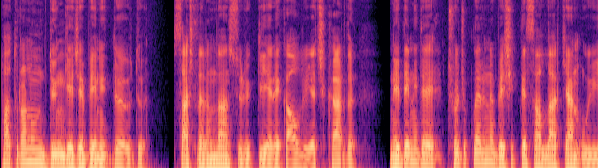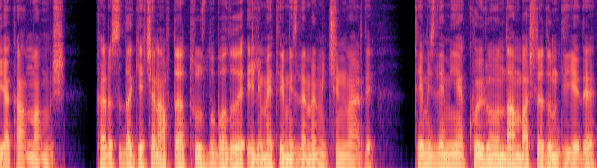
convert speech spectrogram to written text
''Patronum dün gece beni dövdü. Saçlarımdan sürükleyerek avluya çıkardı.'' Nedeni de çocuklarını beşikte sallarken uyuyakalmamış. Karısı da geçen hafta tuzlu balığı elime temizlemem için verdi. Temizlemeye kuyruğundan başladım diye de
